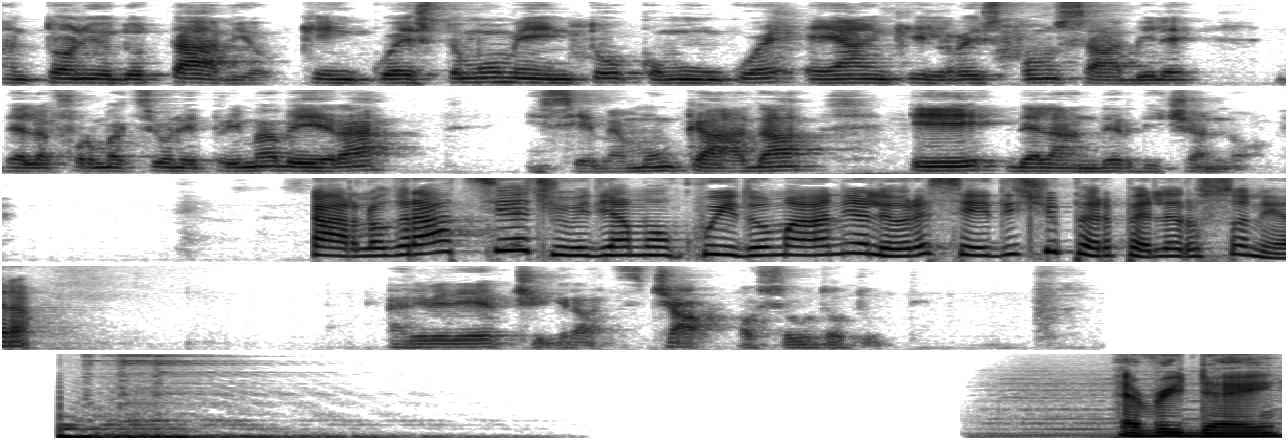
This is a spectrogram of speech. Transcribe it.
Antonio Dottavio, che in questo momento comunque è anche il responsabile della formazione primavera insieme a Moncada e dell'Under 19. Carlo, grazie, ci vediamo qui domani alle ore 16 per Pelle Rossonera. Arrivederci, grazie. Ciao, un saluto a tutti. Every day,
